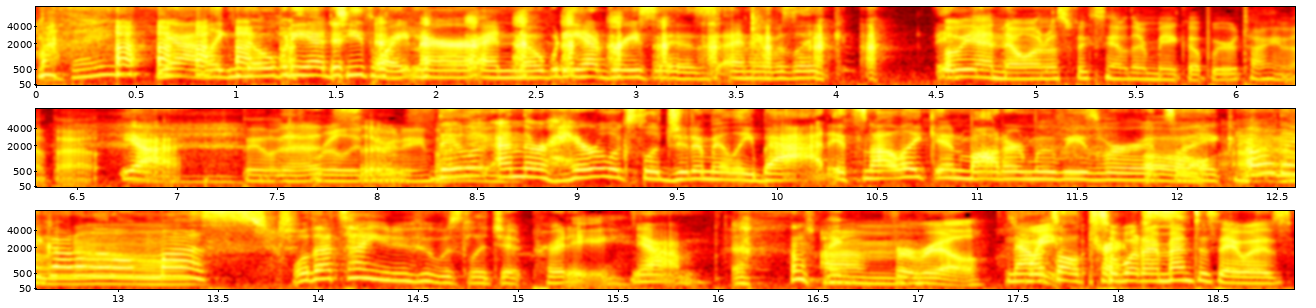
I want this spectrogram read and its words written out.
Are they? Yeah, like nobody had teeth whitener and nobody had braces, and it was like, Oh yeah, no one was fixing up their makeup. We were talking about that. yeah. They look That's really so dirty. They look and their hair looks legitimately bad. It's not like in modern movies where it's Oh, like, I oh, they don't got a little know. must. well, that's how you knew who was legit pretty. Yeah. like, for um, real. Now Wait, it's all tricks. so what I meant to say was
